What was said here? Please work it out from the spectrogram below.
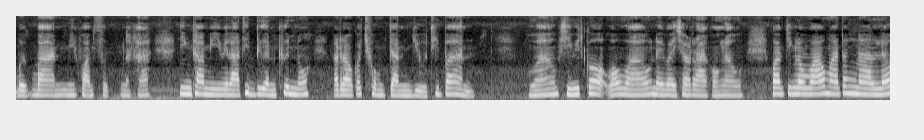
เบิกบานมีความสุขนะคะ ยิ่งถ้ามีเวลาที่เดือนขึ้นเนาะเราก็ชมจันทร์อยู่ที่บ้าน ว้าวชีวิตก็ว้าวในวัยชาราของเรา ความจริงเราว้าวมาตั้งนานแล้ว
